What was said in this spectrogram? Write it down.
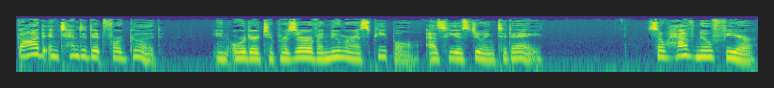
God intended it for good, in order to preserve a numerous people, as he is doing today. So have no fear.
